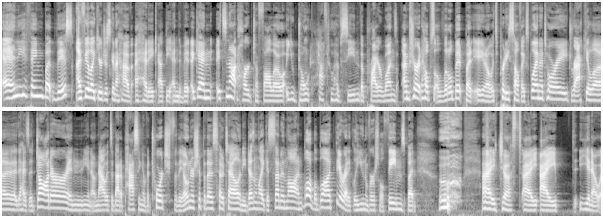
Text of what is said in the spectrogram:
anything but this, I feel like you're just going to have a headache at the end of it. Again, it's not hard to follow. You don't have to have seen the prior ones. I'm sure it helps a little bit, but you know, it's pretty self-explanatory. Dracula has a daughter and, you know, now it's about a passing of a torch for the ownership of this hotel and he doesn't like his son-in-law and blah blah blah. Theoretically universal themes, but ugh, I just I I you know,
